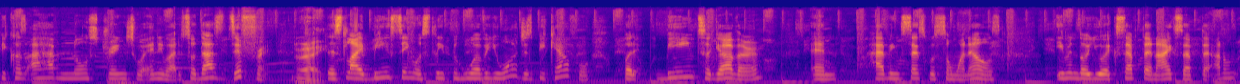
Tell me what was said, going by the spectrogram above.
because I have no strings with anybody. So that's different. Right. It's like being single sleeping whoever you want. Just be careful. But being together and having sex with someone else, even though you accept it and I accept it, I don't.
